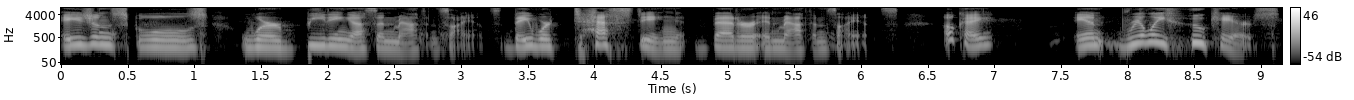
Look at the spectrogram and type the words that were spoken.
Asian schools were beating us in math and science. They were testing better in math and science. Okay, and really, who cares?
